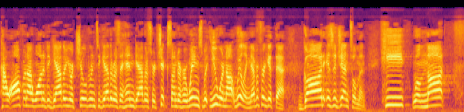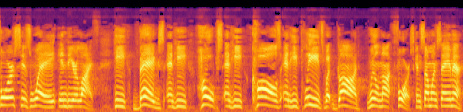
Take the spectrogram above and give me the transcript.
how often I wanted to gather your children together as a hen gathers her chicks under her wings, but you were not willing. Never forget that. God is a gentleman. He will not force his way into your life. He begs and he hopes and he calls and he pleads, but God will not force. Can someone say amen?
